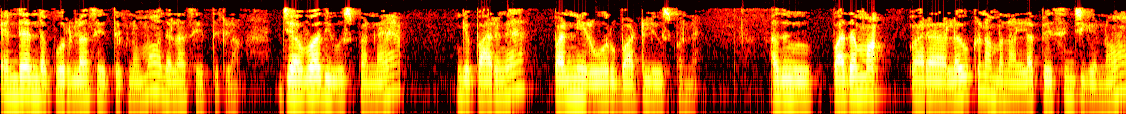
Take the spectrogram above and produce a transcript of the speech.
எந்தெந்த பொருள்லாம் சேர்த்துக்கணுமோ அதெல்லாம் சேர்த்துக்கலாம். ஜவ்வாதி யூஸ் பண்ணேன். இங்கே பாருங்கள் பன்னீர் ஒரு பாட்டில் யூஸ் பண்ணேன். அது பதமாக வர அளவுக்கு நம்ம நல்லா பிசைஞ்சிக்கணும்.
